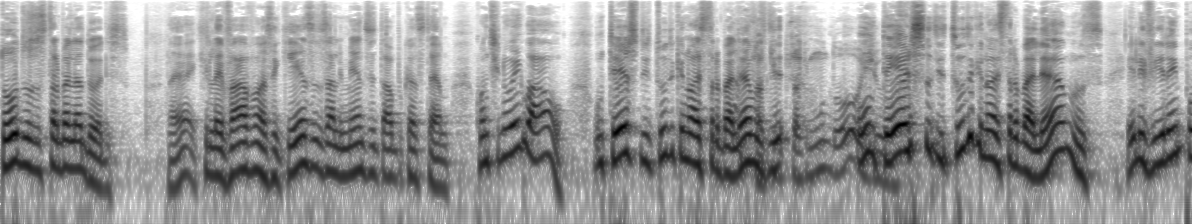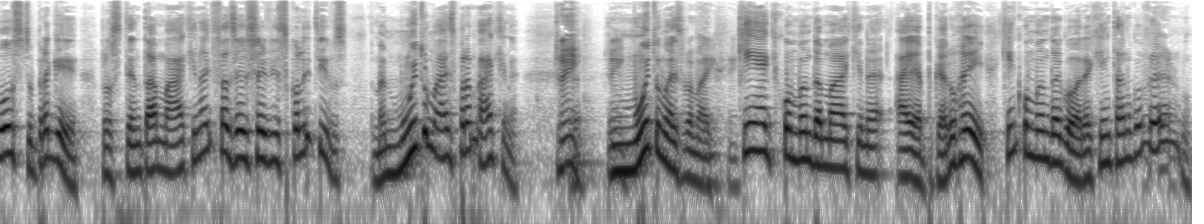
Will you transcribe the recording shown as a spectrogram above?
todos os trabalhadores né, que levavam as riquezas, os alimentos e tal para o castelo. Continua igual. Um terço de tudo que nós trabalhamos. Só que, só que mudou. Um terço de tudo que nós trabalhamos, ele vira imposto. Para quê? Para sustentar a máquina e fazer os serviços coletivos. Mas muito mais para a máquina. Sim, sim, Muito mais para a máquina. Sim, sim. Quem é que comanda a máquina à época? Era o rei. Quem comanda agora é quem está no governo.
